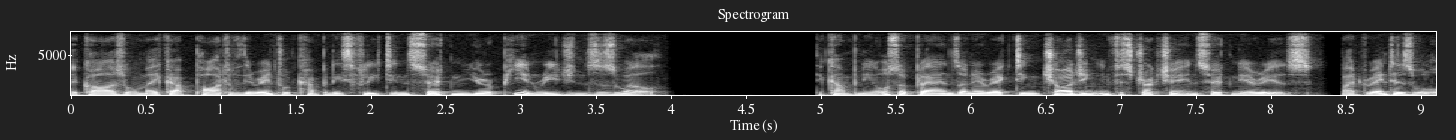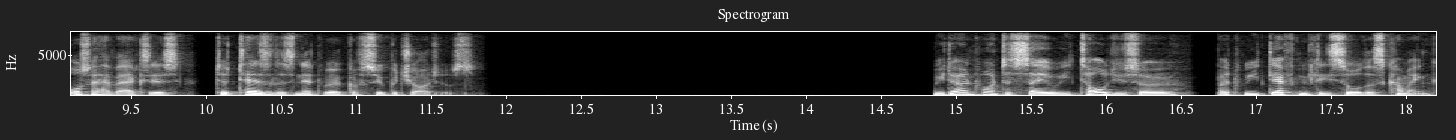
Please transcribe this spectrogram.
The cars will make up part of the rental company's fleet in certain European regions as well. The company also plans on erecting charging infrastructure in certain areas, but renters will also have access to Tesla's network of superchargers. We don't want to say we told you so, but we definitely saw this coming.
